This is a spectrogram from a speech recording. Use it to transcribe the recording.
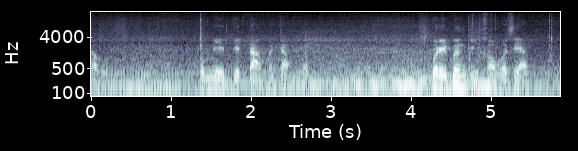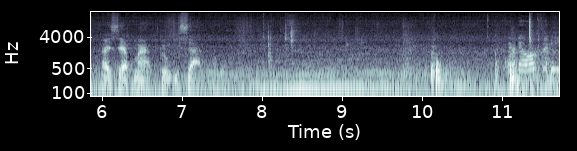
ครับผม ผมนี่ติดตามประจำครับ บริเบิงกินเขาวว่าแซ่บไอ้แซ่บมากลงอีสานครับผมกระดอกกระดี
